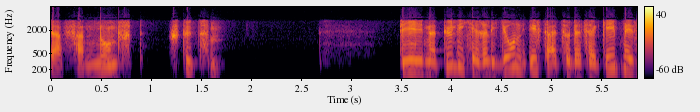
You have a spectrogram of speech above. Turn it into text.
der Vernunft stützen. Die natürliche Religion ist also das Ergebnis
